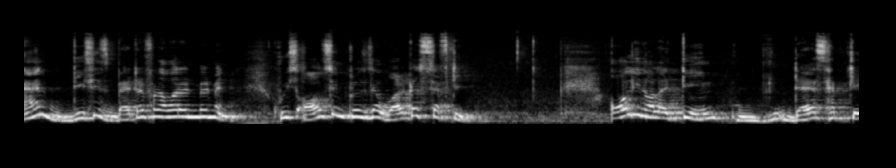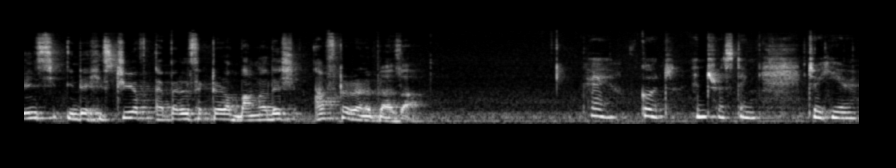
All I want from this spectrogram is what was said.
and this is better for our environment which also includes the worker safety. All in all i think days have changed in the history of apparel sector of bangladesh after rana plaza. Okay Good, interesting to hear.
